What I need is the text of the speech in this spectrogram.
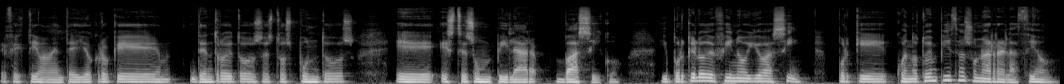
Efectivamente, yo creo que dentro de todos estos puntos eh, este es un pilar básico. ¿Y por qué lo defino yo así? Porque cuando tú empiezas una relación,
